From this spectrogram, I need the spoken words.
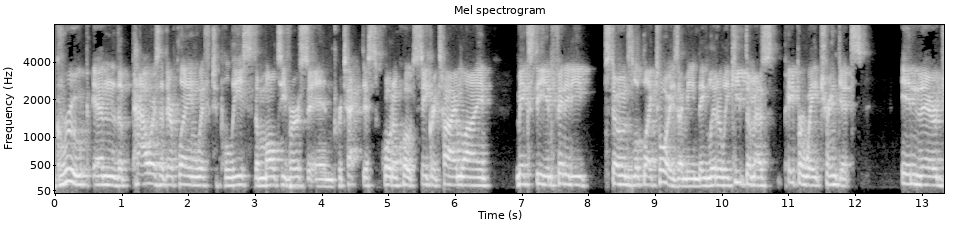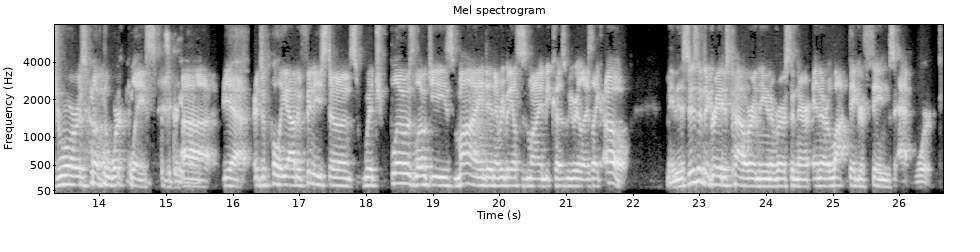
group and the powers that they're playing with to police the multiverse and protect this quote unquote sacred timeline makes the infinity stones look like toys. I mean, they literally keep them as paperweight trinkets in their drawers of the workplace. That's a great Uh, yeah, they're just pulling out Infinity Stones, which blows Loki's mind and everybody else's mind because we realize, like, oh, maybe this isn't the greatest power in the universe, and there and there are a lot bigger things at work.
